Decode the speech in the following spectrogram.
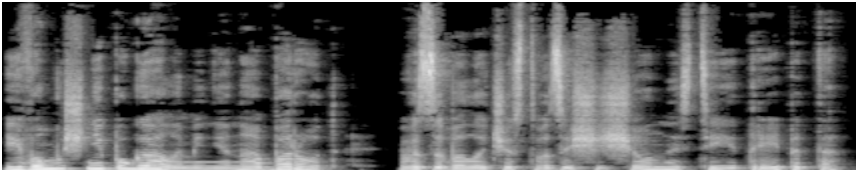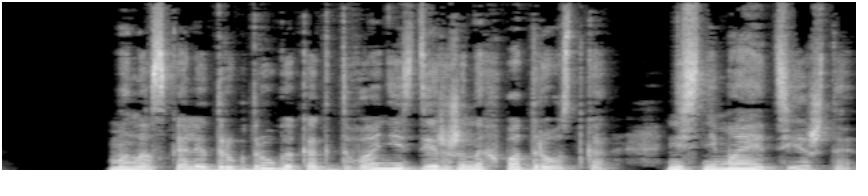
Его мощь не пугала меня, наоборот, вызывала чувство защищенности и трепета. Мы ласкали друг друга, как два несдержанных подростка, не снимая одежды,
